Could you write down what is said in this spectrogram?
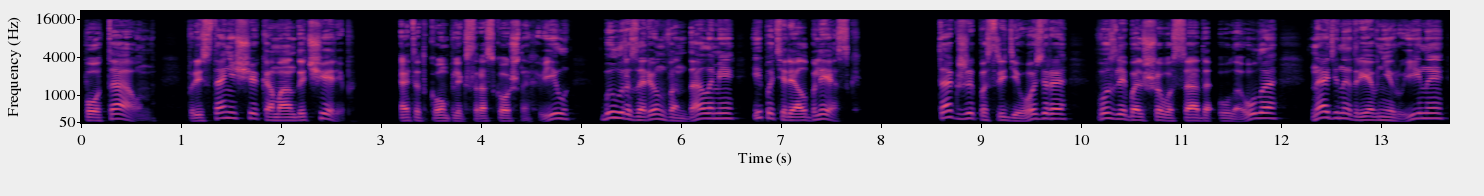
По-Таун, пристанище команды «Череп». Этот комплекс роскошных вилл был разорен вандалами и потерял блеск. Также посреди озера, возле большого сада Ула-Ула, найдены древние руины,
